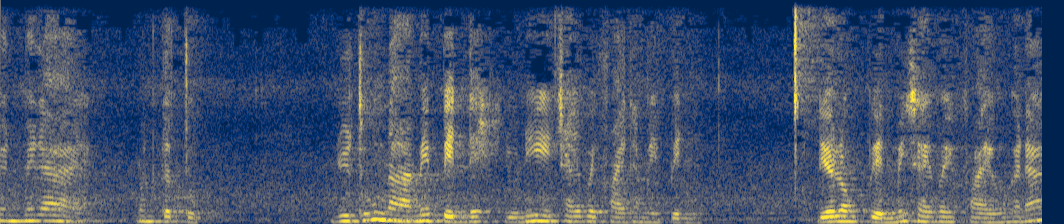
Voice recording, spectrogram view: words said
มันไม่ได้ มันกระตุก อยู่ทุ่งนาไม่เป็นเด้อยู่นี่ใช้ไวไฟทำไมเป็น เดี๋ยวลองเปลี่ยนไม่ใช้ไวไฟมันกันนะ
